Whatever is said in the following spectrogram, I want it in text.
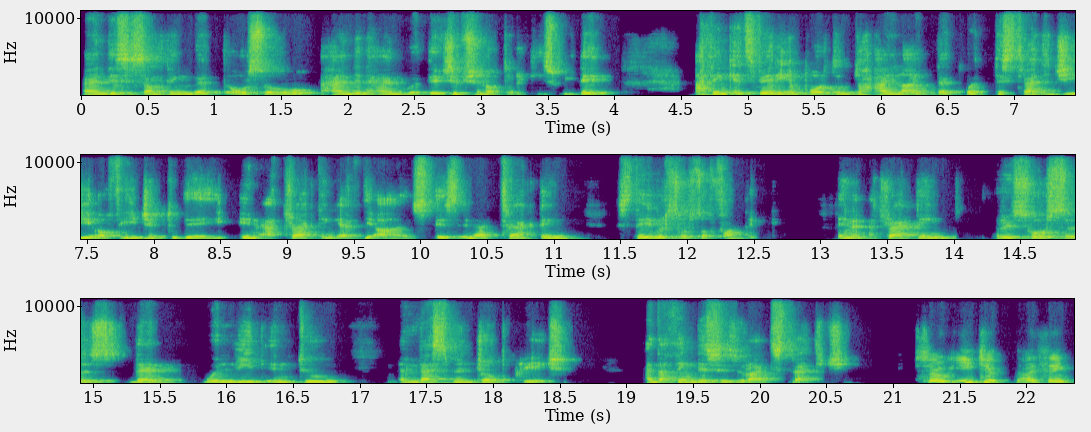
And this is something that also hand in hand with the Egyptian authorities we did. I think it's very important to highlight that what the strategy of Egypt today in attracting FDIs is in attracting stable source of funding, in attracting resources that will lead into investment job creation. And I think this is the right strategy. So Egypt, I think,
